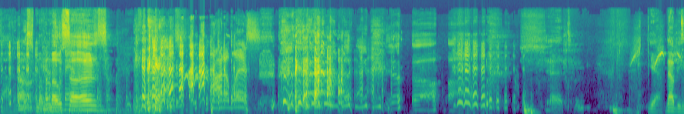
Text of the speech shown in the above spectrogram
Bottomless mimosas. Bottomless. Shit. Yeah, that would be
